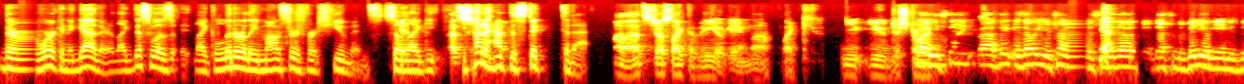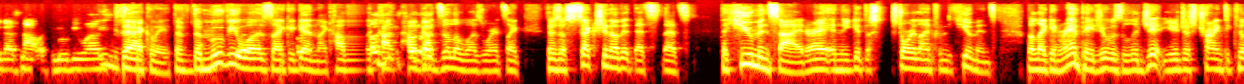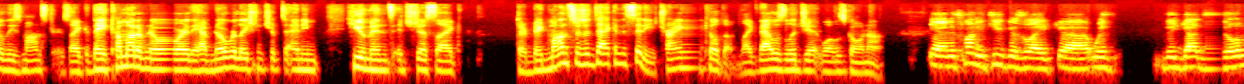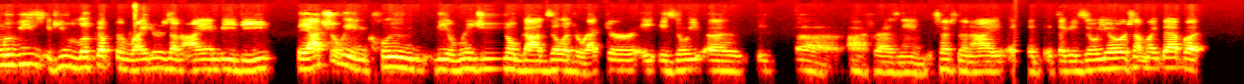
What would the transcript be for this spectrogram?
they're working together. Like this was like literally monsters versus humans. So Yeah, like you kind of have to stick to that. oh, that's just like the video game though. Like you you No, destroy. you see, I think is that what you're trying to say Yeah. though? That's what the video game is, but that's not what the movie was. Exactly. The the movie was like again like how the, I was gonna how Godzilla was where it's like there's a section of it that's that's the human side, right? And you get the storyline from the humans. But like in Rampage, it was legit. You're just trying to kill these monsters. Like they come out of nowhere. They have no relationship to any humans. It's just like they're big monsters attacking the city. Try and kill them. Like that was legit what was going on. Yeah, and it's funny too because like uh, with the Godzilla movies, if you look up the writers on IMDb, they actually include the original Godzilla director, I- Izuyo. Uh, uh, I forgot his name. It starts with an I. It's like Izuyo or something like that. But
